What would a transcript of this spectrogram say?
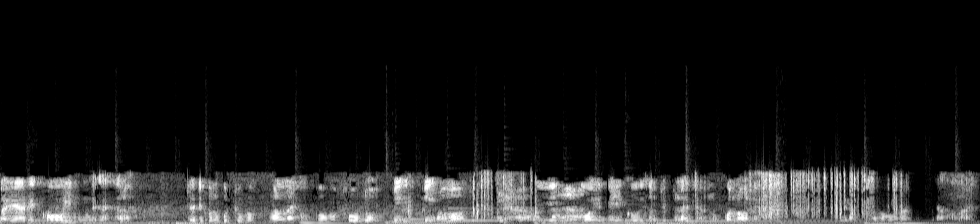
Bayarin koin nggak salah. Jadi kon kudu nge-like apa nge-follow piro Ya, nah. koin iku iso dibelanja kono oleh pirang follower pirang like.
